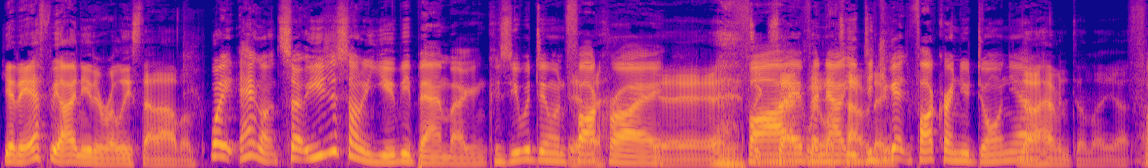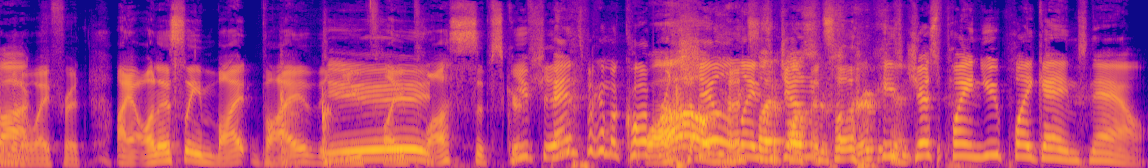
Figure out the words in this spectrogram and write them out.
yeah yeah the FBI need to release that album. Wait, hang on. So you just on a Ubi bandwagon because you were doing Yeah. Far Cry Yeah, yeah, yeah. Five, exactly and now what's you, did you get Far Cry New Dawn yet? No, I haven't done that yet. I'm gonna wait for it. I honestly might buy the Dude. Uplay Plus You, subscription. Ben's become a corporate Wow, shill, ladies like and gentlemen. plus. He's just playing Uplay games now.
